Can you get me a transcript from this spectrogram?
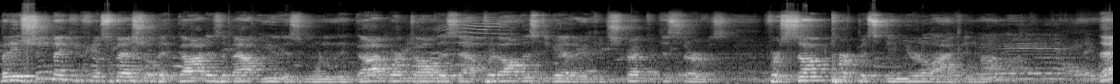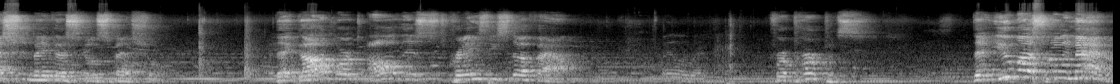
But it should make you feel special that God is about you this morning, that God worked all this out, put all this together, and constructed this service for some purpose in your life and my life. That should make us feel special. That God worked all this crazy stuff out for a purpose. That you must really matter.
